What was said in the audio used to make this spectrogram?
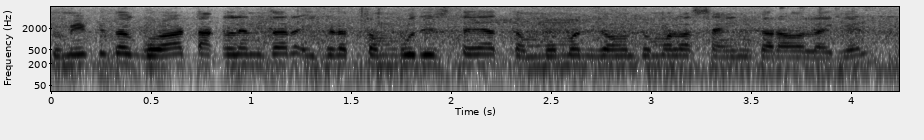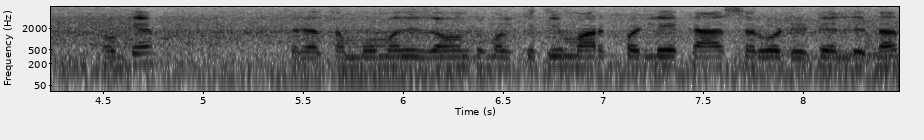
तुम्ही तिथं गोळा टाकल्यानंतर इकडं तंबू दिसतं या तंबूमध्ये जाऊन तुम्हाला साईन करावं लागेल. ओके तर या तंबूमध्ये जाऊन तुम्हाला किती मार्क पडले काय सर्व डिटेल देतात.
